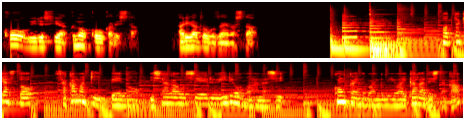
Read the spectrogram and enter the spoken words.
抗ウイルス薬の効果でした。ありがとうございました。ポッドキャスト坂巻一平の医者が教える医療の話。今回の番組はいかがでしたか？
